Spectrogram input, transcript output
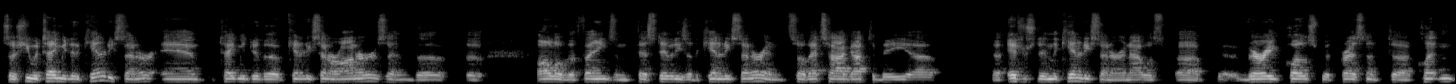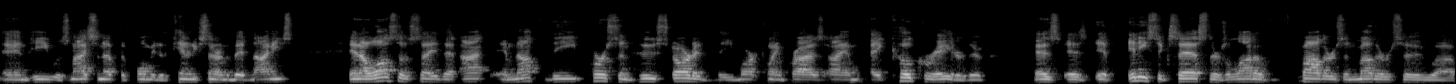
so she would take me to the Kennedy Center and take me to the Kennedy Center honors and the the all of the things and festivities of the Kennedy Center, and so that's how I got to be uh, interested in the Kennedy Center. And I was uh, very close with President uh, Clinton, and he was nice enough to appoint me to the Kennedy Center in the mid '90s and I'll also say that I am not the person who started the Mark Twain Prize. I am a co-creator. There, as as if any success, there's a lot of fathers and mothers who uh,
